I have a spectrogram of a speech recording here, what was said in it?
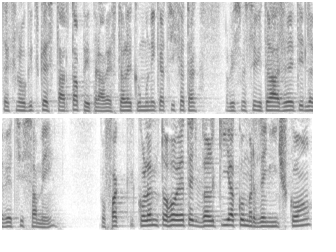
technologické startupy právě v telekomunikacích a tak aby jsme si vytvářeli tyhle věci sami. Jako fakt kolem toho je teď velký jako mrzeníčko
